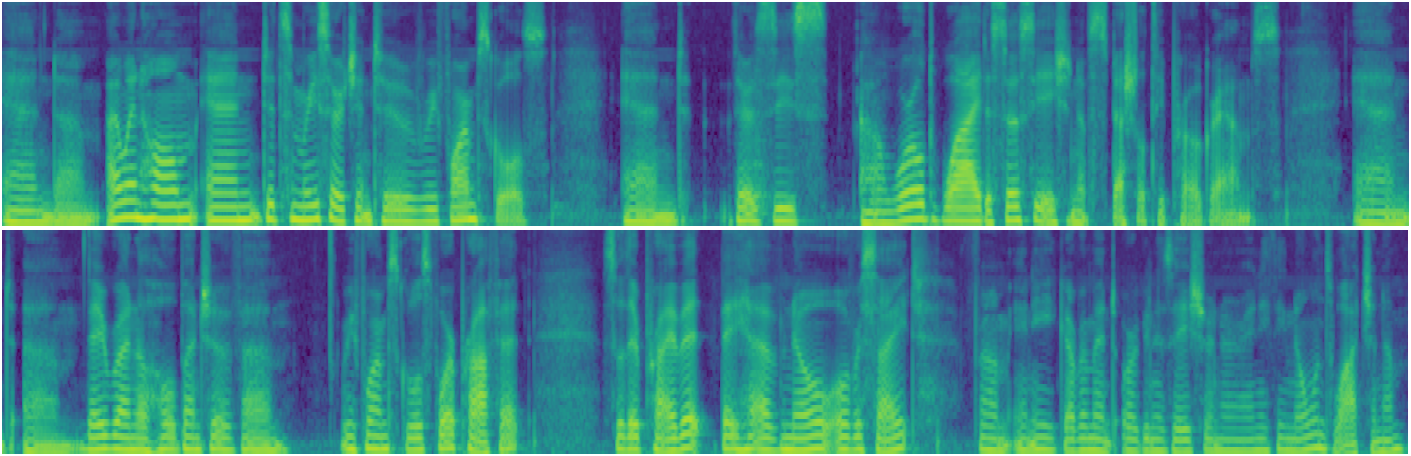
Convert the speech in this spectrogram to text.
And um, I went home and did some research into reform schools. And there's these uh, worldwide association of specialty programs, and um, they run a whole bunch of um, reform schools for profit. So they're private. They have no oversight from any government organization or anything. No one's watching them.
